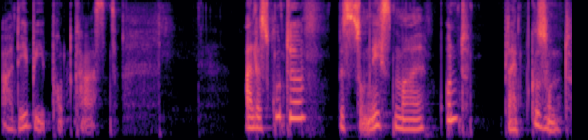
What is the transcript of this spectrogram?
ADB Podcast. Alles Gute, bis zum nächsten Mal und bleibt gesund.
